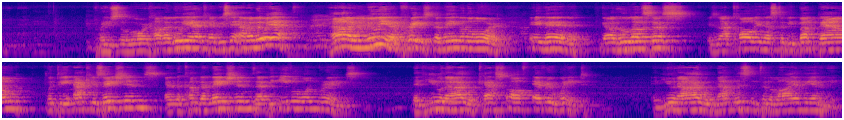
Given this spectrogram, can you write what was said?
and amen. Praise the Lord. Hallelujah. Can we say hallelujah? Hallelujah. Praise the name of the Lord. Amen. God who loves us is not calling us to be bucked down with the accusations and the condemnations that the evil one brings. That you and I would cast off every weight. And you and I would not listen to the lie of the enemy.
